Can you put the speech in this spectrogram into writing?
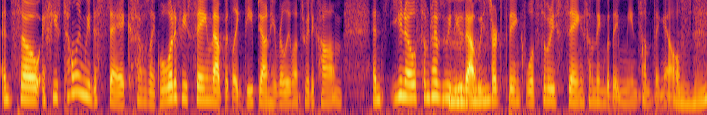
And so if he's telling me to stay, because I was like, well, what if he's saying that, but like deep down he really wants me to come? And you know, sometimes we do mm-hmm. that. We mm-hmm. start to think, well, if somebody's saying something, but they mean something else. Mm-hmm.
